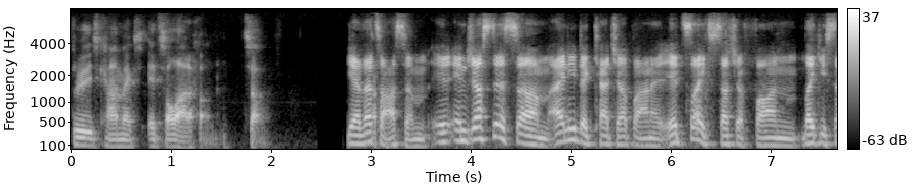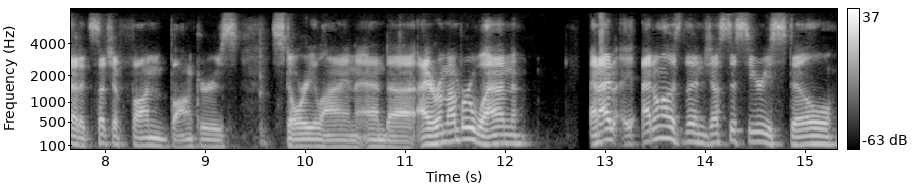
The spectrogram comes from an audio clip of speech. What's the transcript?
through these comics. It's a lot of fun. So Yeah, that's awesome. In- Injustice, um, I need to catch up on it. It's like such a fun, like you said, it's such a fun bonkers storyline. And uh, I remember when, and I I don't know, is the Injustice series still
